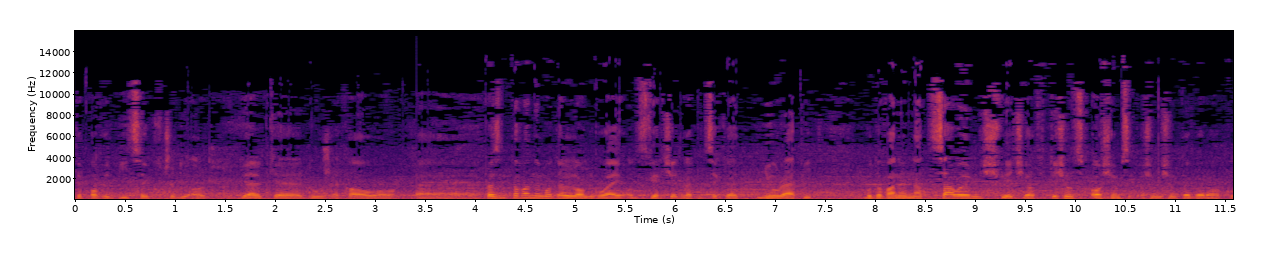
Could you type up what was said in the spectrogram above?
typowy bicykl, czyli wielkie, duże koło. E, prezentowany model Longway odzwierciedla bicyklet New Rapid, budowany na całym świecie od 1880 roku,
